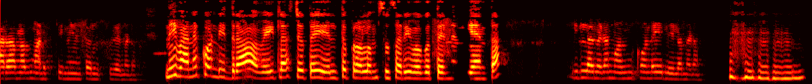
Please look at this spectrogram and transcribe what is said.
ಆರಾಮಾಗಿ ಮಾಡಿಸ್ತೀನಿ ಅಂತ ಅನಿಸ್ತಿದೆ ಮೇಡಮ್ ನೀವ್ ಅನ್ಕೊಂಡಿದ್ರಾ ವೆಯ್ಟ್ ಲಾಸ್ ಜೊತೆ ಹೆಲ್ತ್ ಪ್ರಾಬ್ಲಮ್ಸ್ ಸರಿ ಹೋಗುತ್ತೆ ನನ್ಗೆ ಅಂತ? ಇಲ್ಲ ಮೇಡಮ್ ಅನ್ಕೊಂಡೇ ಇರ್ಲಿಲ್ಲ ಮೇಡಮ್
